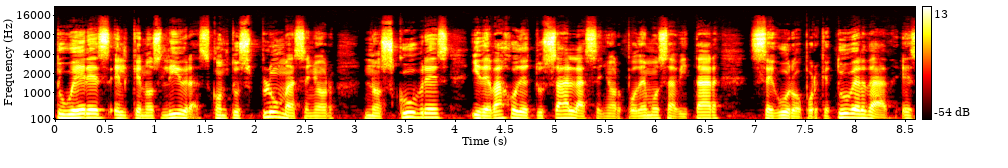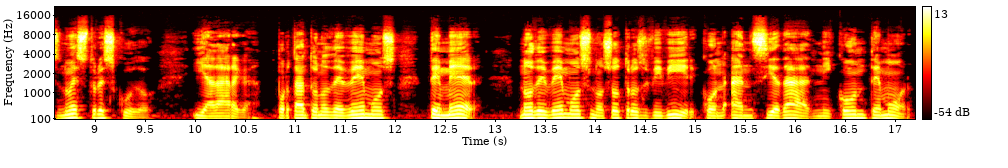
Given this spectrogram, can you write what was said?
Tú eres el que nos libras, con tus plumas, Señor, nos cubres y debajo de tus alas, Señor, podemos habitar seguro, porque tu verdad es nuestro escudo y adarga. Por tanto, no debemos temer No debemos nosotros vivir con ansiedad ni con temor,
